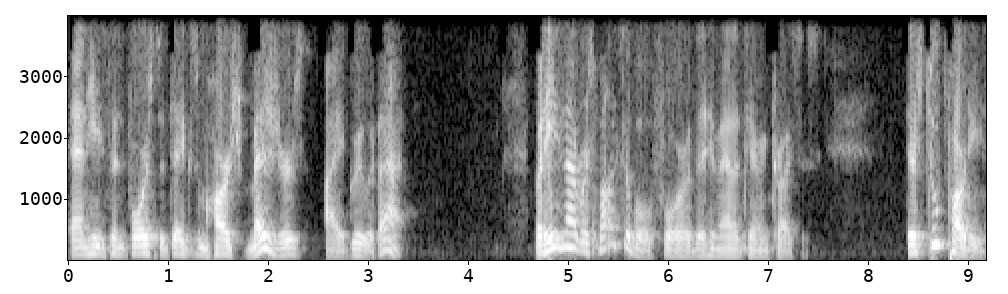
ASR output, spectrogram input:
And he's been forced to take some harsh measures. I agree with that. But he's not responsible for the humanitarian crisis. There's two parties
